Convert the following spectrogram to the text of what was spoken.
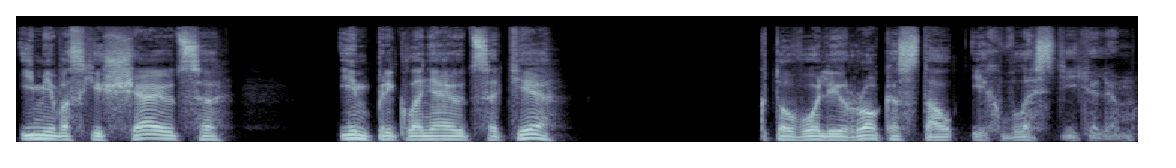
Ими восхищаются, им преклоняются те, кто волей Рока стал их властителем.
